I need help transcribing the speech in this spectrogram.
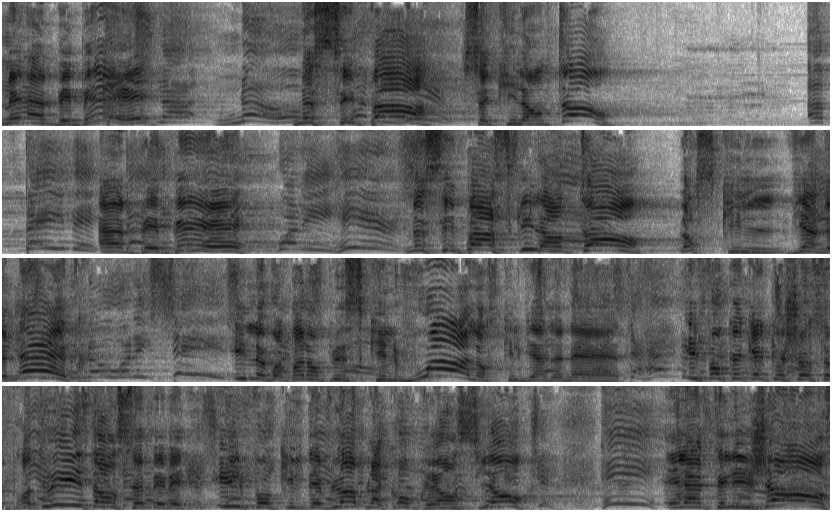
Mais un bébé does not know ne sait pas ce qu'il entend, Un bébé ne sait pas ce qu'il entend lorsqu'il vient de naître. Il ne voit pas non plus ce qu'il voit lorsqu'il vient de naître. Il faut que quelque chose se produise dans ce bébé. Il faut qu'il développe la compréhension et l'intelligence.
